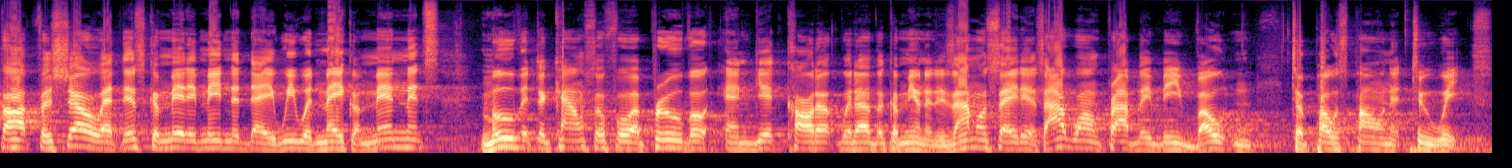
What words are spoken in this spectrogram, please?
thought for sure at this committee meeting today, we would make amendments, move it to council for approval, and get caught up with other communities. I'm gonna say this, I won't probably be voting to postpone it two weeks.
